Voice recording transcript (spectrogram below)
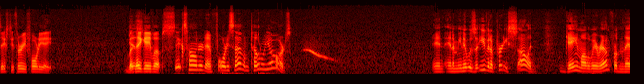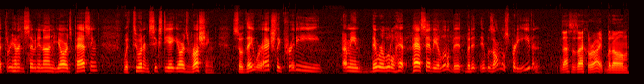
63-48. But Yes, they gave up 647 total yards. And and I mean it was even a pretty solid game all the way around for them. They had 379 yards passing, with 268 yards rushing. So they were actually pretty. I mean, they were a little he- pass heavy a little bit, but it, it was almost pretty even. That's exactly right. But um,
